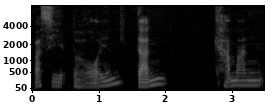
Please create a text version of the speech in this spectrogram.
was sie bereuen, dann kann man,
